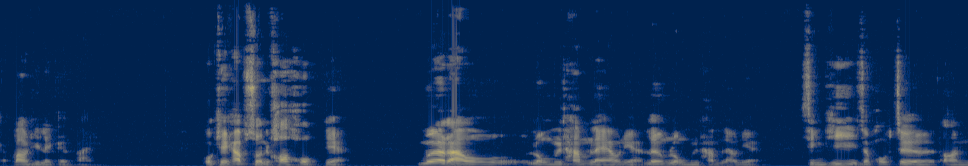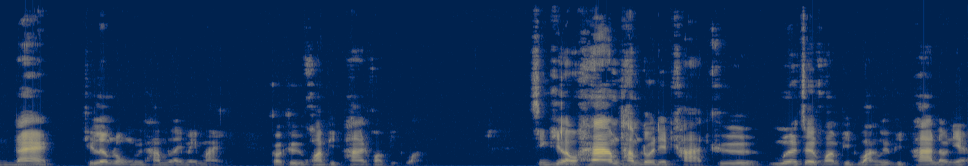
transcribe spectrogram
กับเป้าที่เล็กเกินไป โอเคครับ ส่วนข้อ 6 เนี่ย เมื่อเราลงมือทำแล้วเนี่ย เริ่มลงมือทำแล้วเนี่ย สิ่งที่จะพบเจอตอนแรกที่เริ่มลงมือทำอะไรใหม่ ๆ ก็คือความผิดพลาดความผิดหวัง สิ่งที่เราห้ามทำโดยเด็ดขาดคือ เมื่อเจอความผิดหวังหรือผิดพลาดแล้วเนี่ย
